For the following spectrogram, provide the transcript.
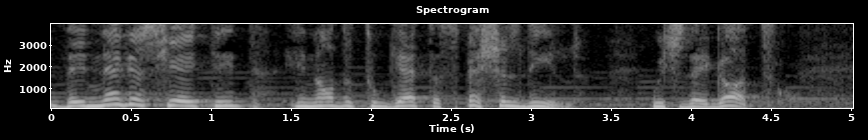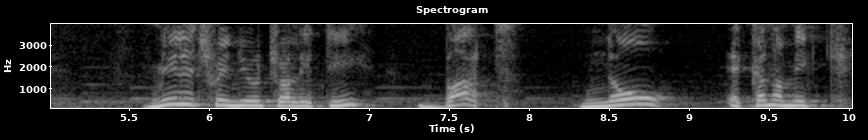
They negotiated in order to get a special deal, which they got military neutrality, but no economic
